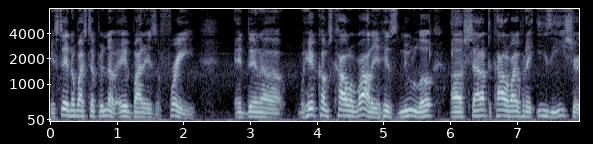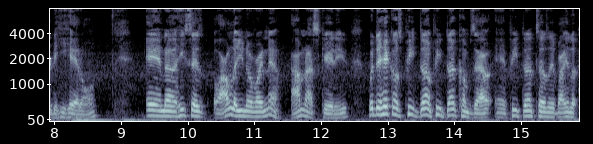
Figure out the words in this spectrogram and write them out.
instead, nobody's stepping up. Everybody is afraid. And then, uh, well, here comes Kyle O'Reilly in his new look. Uh, shout out to Kyle O'Reilly for that Easy E shirt that he had on. And uh, he says, "Oh, I'm let you know right now. I'm not scared of you." But then here comes Pete Dunne. Pete Dunne comes out, and Pete Dunne tells everybody, "Look,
